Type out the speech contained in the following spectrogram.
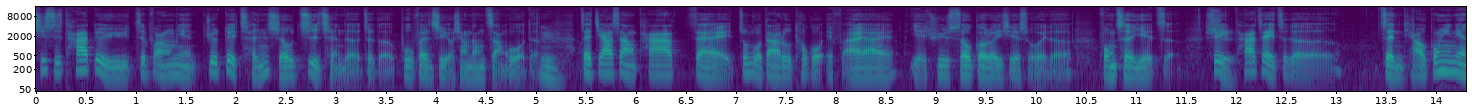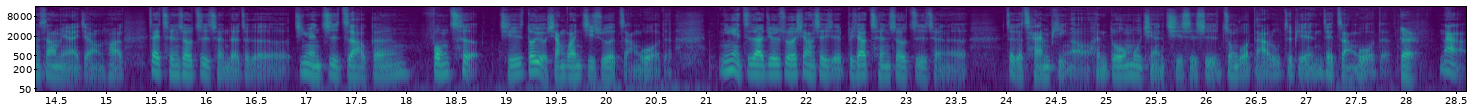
其实他对于这方面，就对成熟制成的这个部分是有相当掌握的。嗯，再加上他在中国大陆透过 FII 也去收购了一些所谓的封测业者，所以他在这个整条供应链上面来讲的话，在成熟制成的这个晶圆制造跟封测，其实都有相关技术的掌握的。你也知道，就是说像这些比较成熟制成的这个产品哦，很多目前其实是中国大陆这边在掌握的。对。那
